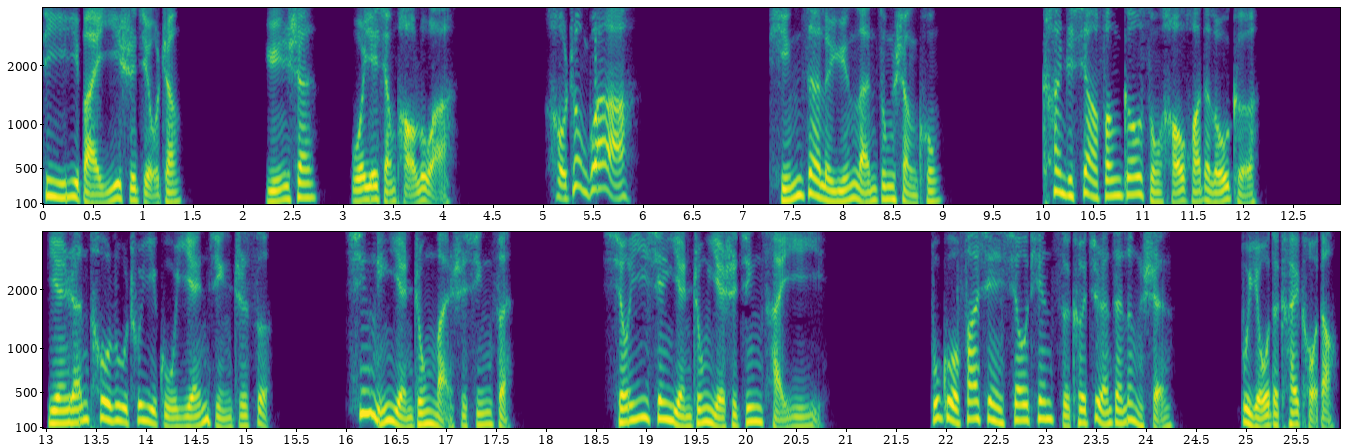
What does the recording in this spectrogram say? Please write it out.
第一百一十九章，云山，我也想跑路啊！好壮观啊！停在了云岚宗上空，看着下方高耸豪华的楼阁，俨然透露出一股严谨之色。青灵眼中满是兴奋，小医仙眼中也是精彩奕奕。不过发现萧天此刻居然在愣神，不由得开口道：“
